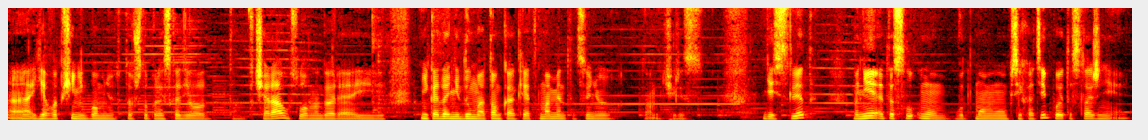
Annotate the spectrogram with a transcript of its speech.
Э, Я вообще не помню то, что происходило там, вчера, условно говоря, и никогда не думаю о том, как я этот момент оценю там, через 10 лет. Мне это, ну, вот моему психотипу это сложнее.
